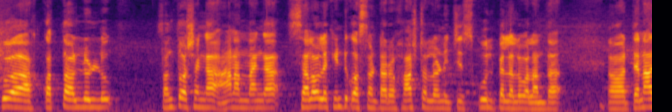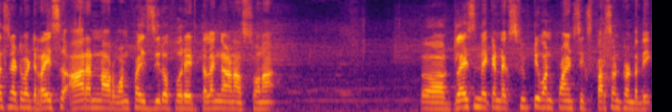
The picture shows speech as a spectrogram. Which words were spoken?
కొ- కొత్త అల్లుళ్ళు సంతోషంగా ఆనందంగా సెలవులకి ఇంటికి వస్తుంటారు. హాస్టల్లో నుంచి స్కూల్ పిల్లలు వాళ్ళంతా. తినాల్సినటువంటి rice RNR one five zero four eight Telangana Sona. Glycemic index fifty one point six percent ఉంటుంది.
